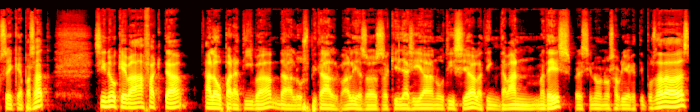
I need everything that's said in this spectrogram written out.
sé què ha passat, sinó que va afectar a l'operativa de l'hospital. I aleshores aquí llegia la notícia, la tinc davant mateix, perquè si no, no sabria aquest tipus de dades,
